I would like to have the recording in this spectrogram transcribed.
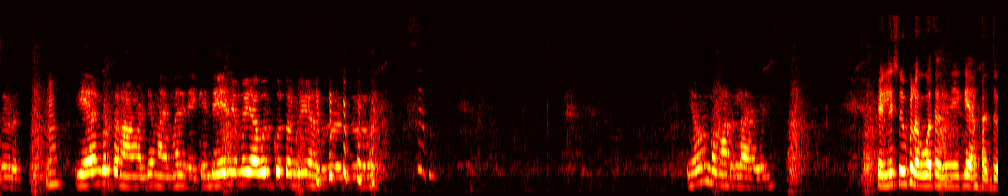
చూడు. ఏం కుడుతున్నావు అంటే మా అమ్మ దగ్గర ఏమేమో ఎవరు కుతుంది చూడు ఏముందో మాటలా అది పెళ్ళి చూపులకు పోతుంది నీకే అనద్దు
